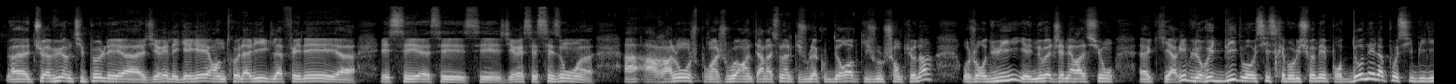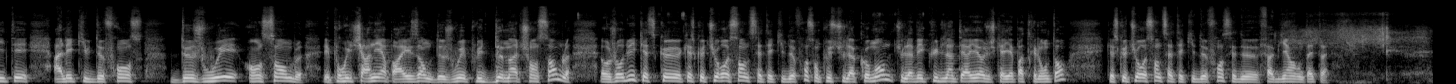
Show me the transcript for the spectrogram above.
euh, tu as vu un petit peu les, euh, les guéguerres entre la Ligue, la Fédé et, euh, et ces, ces, ces, dirais, ces saisons à, à, rallonge pour un joueur international qui joue la Coupe d'Europe, qui joue le championnat. Aujourd'hui, il y a une nouvelle génération qui arrive. Le rugby doit aussi se révolutionner pour donner la possibilité à l'équipe de France de jouer ensemble et pour une charnière, par exemple, de jouer plus de deux matchs ensemble. Aujourd'hui, qu'est-ce que, qu'est-ce que tu ressens de cette équipe de France? En plus, tu la commandes, tu l'as vécu de l'intérieur jusqu'à il n'y a pas très longtemps. Qu'est-ce que tu ressens de cette équipe de France et de Fabien en tête?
